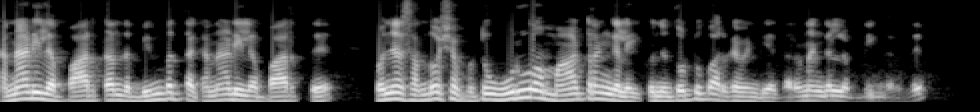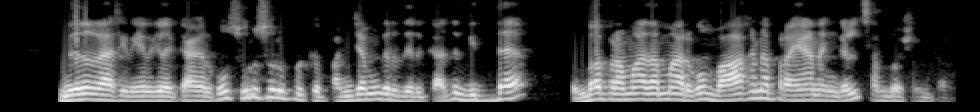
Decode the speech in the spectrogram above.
கண்ணாடியில பார்த்து அந்த பிம்பத்தை கண்ணாடியில பார்த்து கொஞ்சம் சந்தோஷப்பட்டு உருவ மாற்றங்களை கொஞ்சம் தொட்டு பார்க்க வேண்டிய தருணங்கள் அப்படிங்கிறது மிதனராசி நேர்களுக்காக இருக்கும். சுறுசுறுப்புக்கு பஞ்சம்ங்கிறது இருக்காது. வித்த ரொம்ப பிரமாதமா இருக்கும். வாகன பிரயாணங்கள் சந்தோஷம் தரும்.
